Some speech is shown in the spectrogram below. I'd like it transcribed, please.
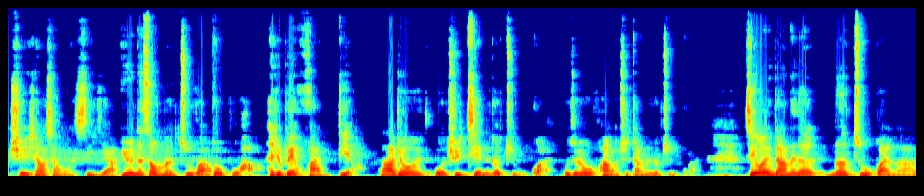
学校生活是一样，因为那时候我们主管做不好，他就被换掉，然后就我去接那个主管，我就换我去当那个主管，结果你知道那个那个主管啊，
